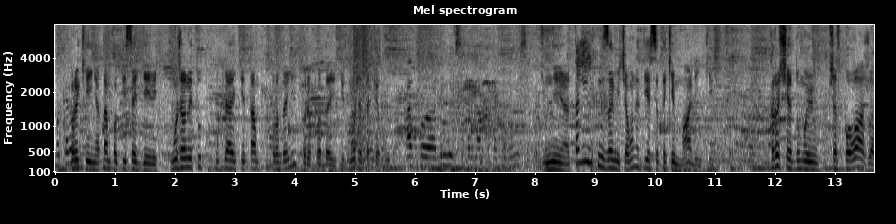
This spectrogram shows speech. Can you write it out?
Макарони? Прикинь, а там по 59. Може вони тут купляють і там продають, перепродають їх, може таке бути. А в е, других супермаркетах подивився? Ні, та я їх не замічав, вони є все такі маленькі. Коротше, я думаю, зараз полажу, а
